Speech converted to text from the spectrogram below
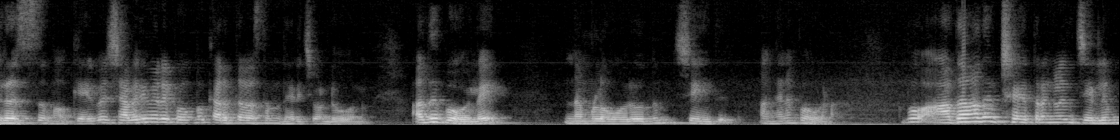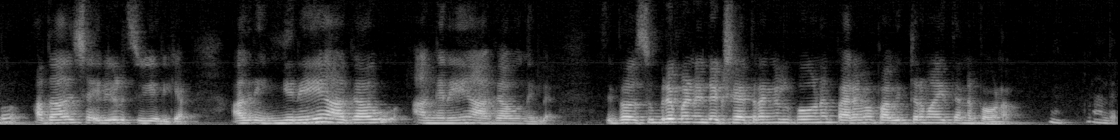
ഡ്രസ്സും ഒക്കെ. ഇപ്പൊ ശബരിമല പോകുമ്പോൾ കറുത്ത വസ്ത്രം ധരിച്ചുകൊണ്ട് പോകുന്നു. അതുപോലെ നമ്മൾ ഓരോന്നും ചെയ്ത് അങ്ങനെ പോകണം. അപ്പോൾ അതാത് ക്ഷേത്രങ്ങളിൽ ചെല്ലുമ്പോൾ അതാത് ശൈലികൾ സ്വീകരിക്കാം. അതിന് ഇങ്ങനെ ആകാവൂ അങ്ങനെ ആകാവുന്നില്ല. ഇപ്പൊ സുബ്രഹ്മണ്യന്റെ ക്ഷേത്രങ്ങളിൽ പോകണം പരമപവിത്രമായി തന്നെ പോകണം. അതെ.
